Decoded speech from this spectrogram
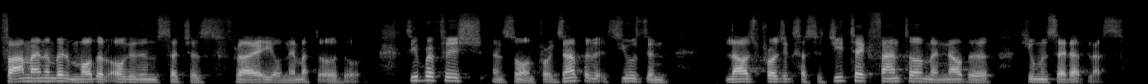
farm animal, model organisms such as fly or nematode or zebrafish, and so on. For example, it's used in large projects such as GTEx, FANTOM, and now the Human Cell Atlas.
